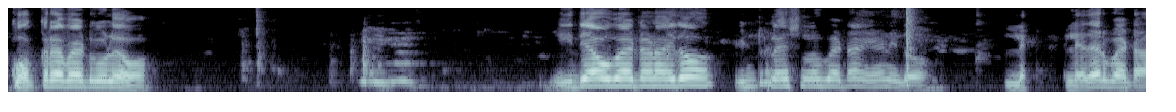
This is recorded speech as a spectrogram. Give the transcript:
ಕೊಕ್ರೆ ಬ್ಯಾಟ್ಗಳು ಇದ್ಯಾವ ಬ್ಯಾಟ್ ಅಣ್ಣ ಇದು? ಇಂಟರ್ನ್ಯಾಷನಲ್ ಬ್ಯಾಟ? ಏನಿದು? ಲೆದರ್ ಬ್ಯಾಟಾ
